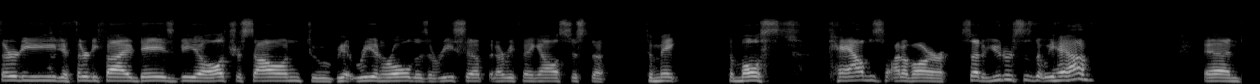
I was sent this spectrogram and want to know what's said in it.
30 to 35 days via ultrasound to get re-enrolled as a recip and everything else just to, to make the most calves out of our set of uteruses that we have. And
